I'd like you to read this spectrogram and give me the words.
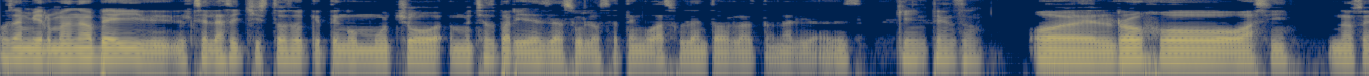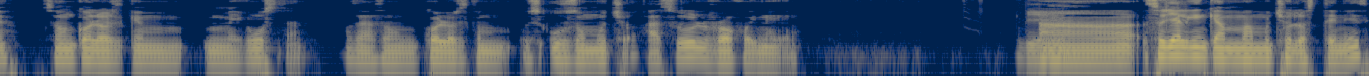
O sea, mi hermana ve y se le hace chistoso que tengo mucho, muchas variedades de azul. O sea, tengo azul en todas las tonalidades. Qué intenso. O el rojo o así. No sé. Son colores que me gustan. O sea, son colores que uso mucho. Azul, rojo y negro. Bien. Ah, soy alguien que ama mucho los tenis,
